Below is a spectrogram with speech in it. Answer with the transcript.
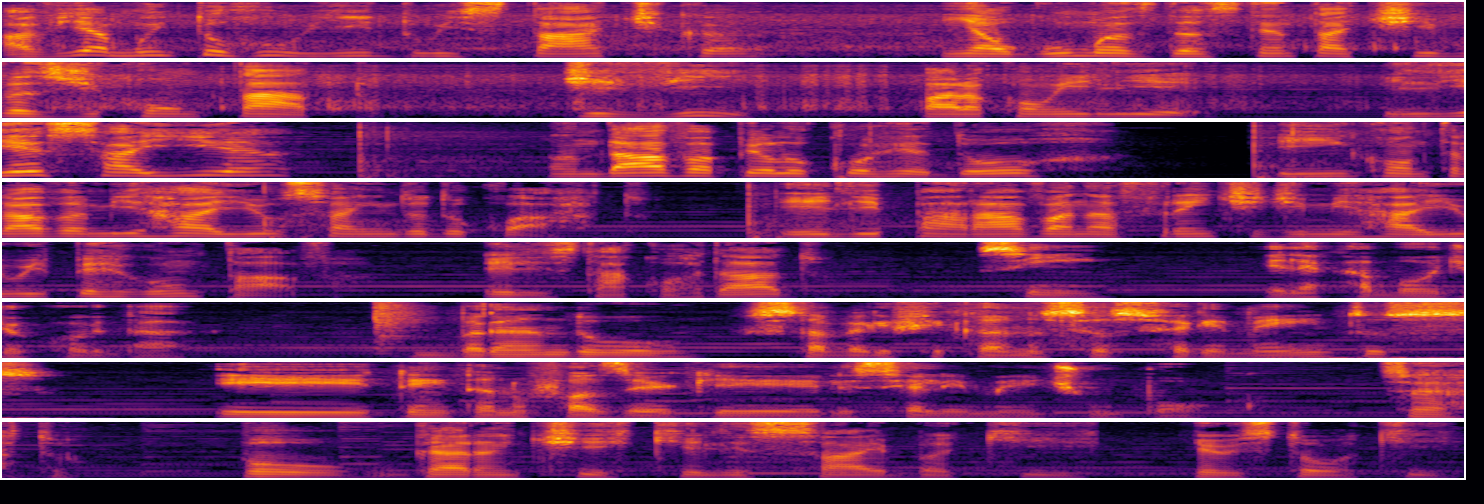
Havia muito ruído e estática em algumas das tentativas de contato de Vi para com Ilie. Ilie saía, andava pelo corredor e encontrava Mihail saindo do quarto. Ele parava na frente de Mihail e perguntava: Ele está acordado? Sim, ele acabou de acordar. Brando está verificando seus ferimentos e tentando fazer que ele se alimente um pouco. Certo. Vou garantir que ele saiba que eu estou aqui.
